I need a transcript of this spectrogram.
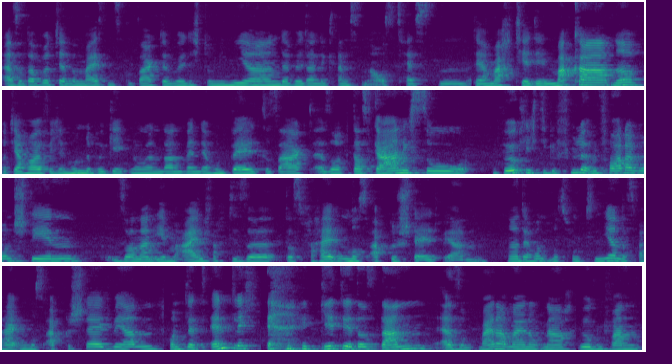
Also da wird ja dann meistens gesagt, der will dich dominieren, der will deine Grenzen austesten, der macht hier den Macker, ne? wird ja häufig in Hundebegegnungen dann, wenn der Hund bellt, gesagt. Also, dass gar nicht so wirklich die Gefühle im Vordergrund stehen, sondern eben einfach diese, das Verhalten muss abgestellt werden. Ne, der Hund muss funktionieren, das Verhalten muss abgestellt werden. Und letztendlich geht dir das dann, also meiner Meinung nach, irgendwann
